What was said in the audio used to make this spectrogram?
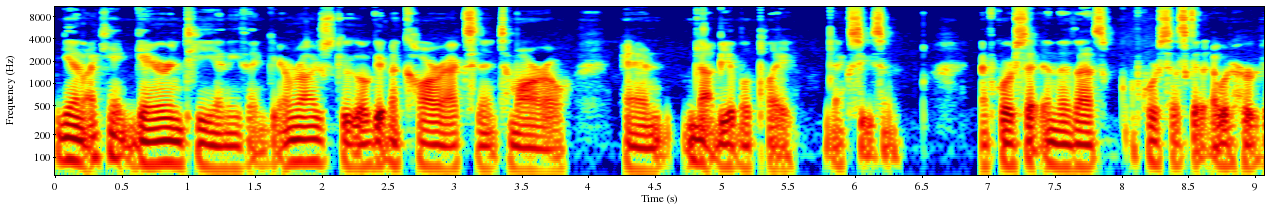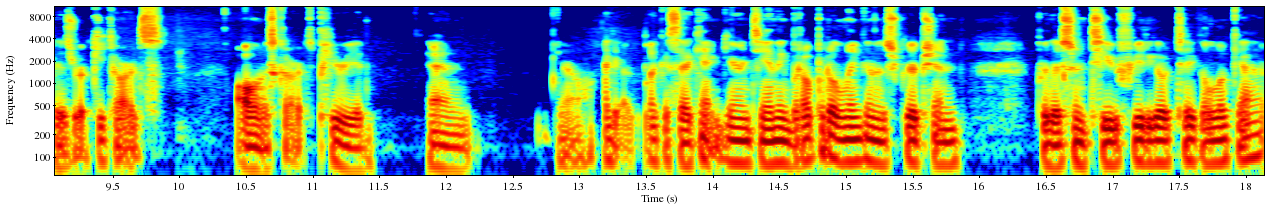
Again, I can't guarantee anything. Aaron Rodgers could go get in a car accident tomorrow and not be able to play next season. And of course, that, and that's of course that's good. That would hurt his rookie cards, all of his cards, period. And you know, I, like I said, I can't guarantee anything, but I'll put a link in the description for this one too for you to go take a look at.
